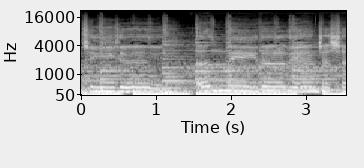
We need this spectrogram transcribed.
季节，而你的脸颊像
